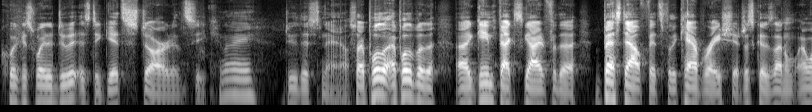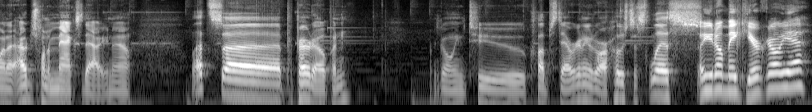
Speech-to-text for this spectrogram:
Quickest way to do it is to get started. Let's see. Can I do this now? So I pulled I pulled up a, a GameFAQs guide for the best outfits for the cabaret shit, just because I don't I want to I just want to max it out, you know. Let's uh prepare to open. We're going to Club Stat. We're gonna go to our hostess list. Oh, you don't make your girl yet?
